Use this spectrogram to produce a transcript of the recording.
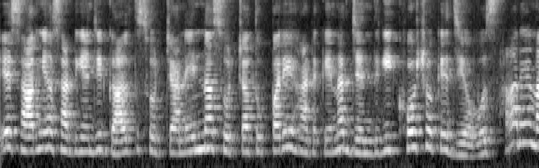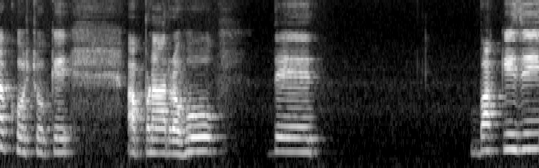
ਇਹ ਸਾਰੀਆਂ ਸਾਡੀਆਂ ਜੀ ਗਲਤ ਸੋਚਾਂ ਨੇ, ਇਹਨਾਂ ਸੋਚਾਂ ਤੋਂ ਪਰੇ ਹਟ ਕੇ ਨਾ ਜ਼ਿੰਦਗੀ ਖੁਸ਼ ਹੋ ਕੇ ਜਿਓ, ਸਾਰਿਆਂ ਨਾਲ ਖੁਸ਼ ਹੋ ਕੇ ਆਪਣਾ ਰਹੋ ਤੇ ਬਾਕੀ ਜੀ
